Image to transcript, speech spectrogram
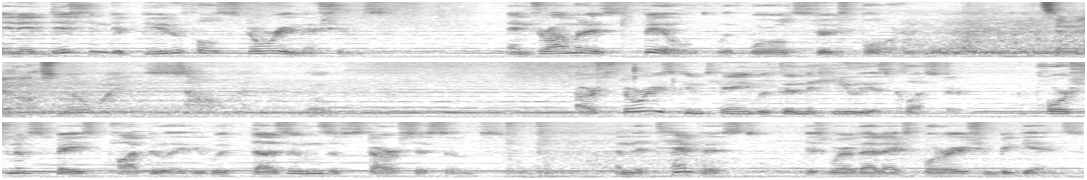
In addition to beautiful story missions, Andromeda is filled with worlds to explore. It's gonna be awesome. No way to solve it. Our story is contained within the Heleus cluster, a portion of space populated with dozens of star systems. And the Tempest is where that exploration begins.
